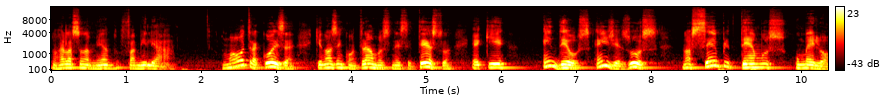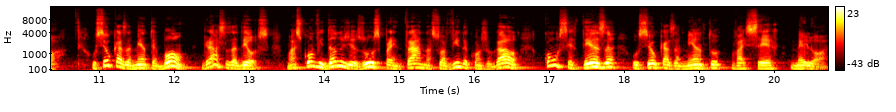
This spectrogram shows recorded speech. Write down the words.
no relacionamento familiar. Uma outra coisa que nós encontramos nesse texto é que em Deus, em Jesus, nós sempre temos o melhor. O seu casamento é bom, graças a Deus, mas convidando Jesus para entrar na sua vida conjugal, com certeza o seu casamento vai ser melhor.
